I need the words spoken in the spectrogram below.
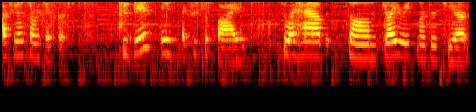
Actually, let's start with this first. So this is extra supplies. So I have some dry erase markers here.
